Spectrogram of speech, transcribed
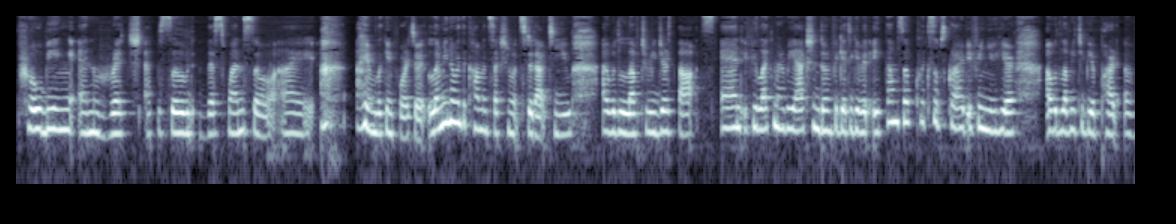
probing and rich episode this one so I I am looking forward to it. Let me know in the comment section what stood out to you. I would love to read your thoughts and if you like my reaction don't forget to give it a thumbs up, click subscribe if you're new here. I would love you to be a part of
